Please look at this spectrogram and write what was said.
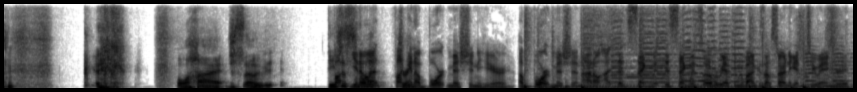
Why? Just so. You Fu- just you know what? Fucking abort mission here. Abort mission. I don't. I, this segment. This segment's over. We have to move on because I'm starting to get too angry.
